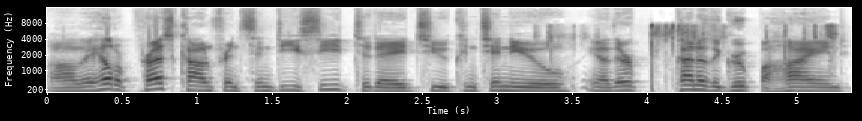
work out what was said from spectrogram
Um, they held a press conference in D.C. today to continue. You know, they're kind of the group behind,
